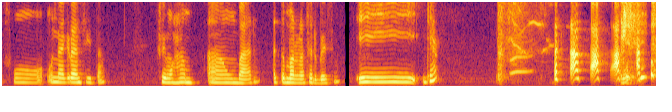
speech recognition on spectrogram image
fue una gran cita. Fuimos a un, a un bar a tomar una cerveza y ya.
